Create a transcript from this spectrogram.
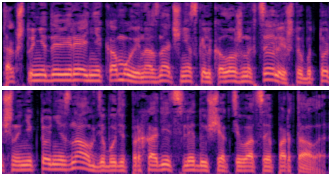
Так что не доверяй никому и назначь несколько ложных целей, чтобы точно никто не знал, где будет проходить следующая активация портала.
